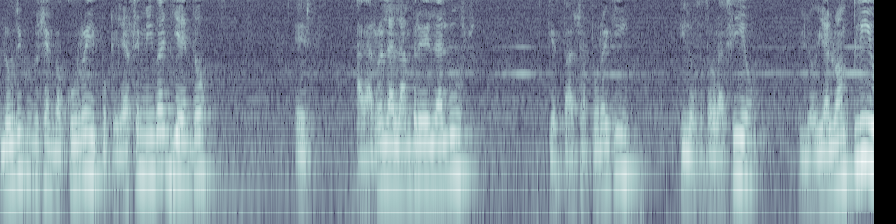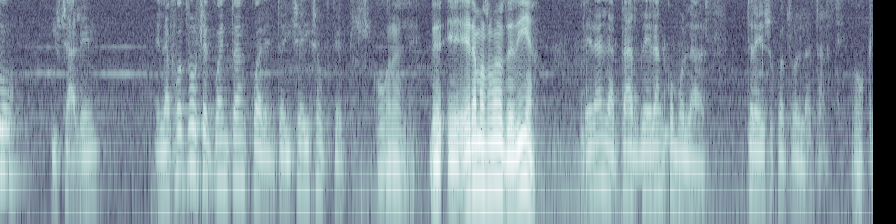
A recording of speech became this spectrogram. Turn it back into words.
lo único que se me ocurre, y porque ya se me iban yendo, es agarro el alambre de la luz que pasa por aquí y lo fotografío y luego ya lo amplío y salen. En la foto se cuentan 46 objetos. Órale. De- eh, era más o menos de día. Era en la tarde, eran como las 3 o 4 de la tarde. Ok.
